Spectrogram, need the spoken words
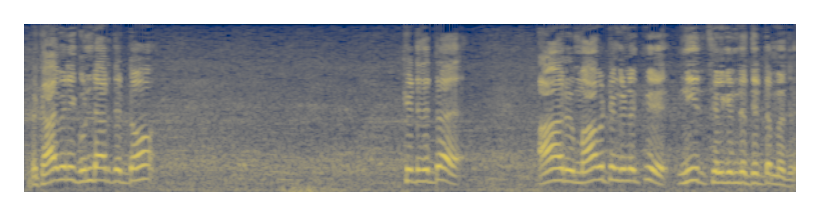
இந்த காவிரி குண்டார் திட்டம் கிட்டத்தட்ட ஆறு மாவட்டங்களுக்கு நீர் செல்கின்ற திட்டம் அது.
